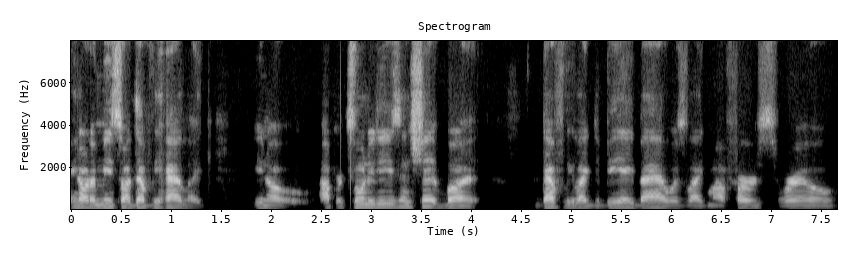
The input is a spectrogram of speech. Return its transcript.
You know what I mean? So I definitely had like, you know, opportunities and shit, but definitely like the BA Bad was like my first real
